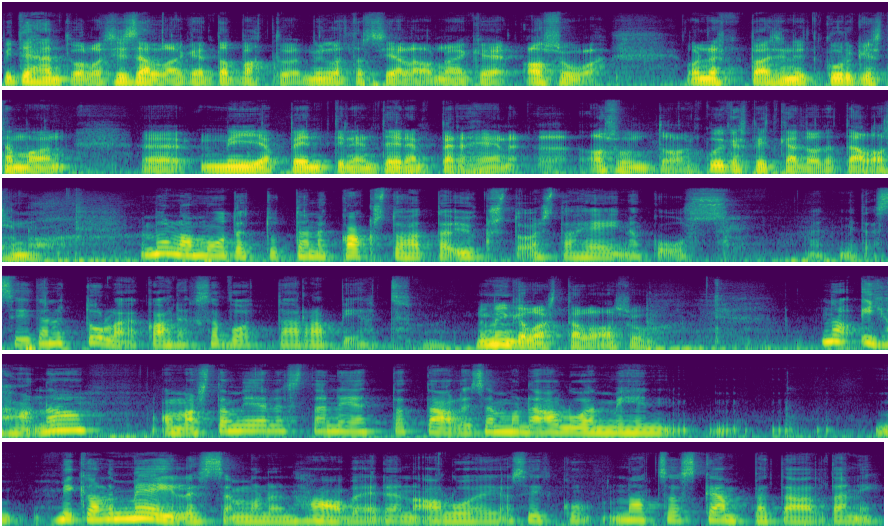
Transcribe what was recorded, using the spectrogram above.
miten tuolla sisällä oikein tapahtuu ja millaista siellä on oikein asua. Onneksi pääsin nyt kurkistamaan Miia Penttinen teidän perheen asuntoon. Kuinka pitkään olette täällä asunut? No me ollaan muutettu tänne 2011 heinäkuussa. Et mitä siitä nyt tulee? Kahdeksan vuotta rapiat. No minkälaista täällä asuu? No ihanaa omasta mielestäni, että tämä oli semmoinen alue, mihin mikä oli meille semmoinen haaveiden alue. Ja sitten kun natsas kämppä täältä, niin,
